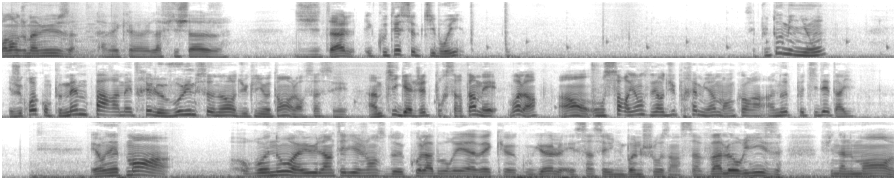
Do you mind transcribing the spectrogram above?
Pendant que je m'amuse avec euh, l'affichage digital, écoutez ce petit bruit. C'est plutôt mignon. Et je crois qu'on peut même paramétrer le volume sonore du clignotant. Alors ça, c'est un petit gadget pour certains, mais voilà, hein, on, s'oriente vers du premium. Encore un autre petit détail. Et honnêtement, Renault a eu l'intelligence de collaborer avec euh, Google et ça c'est une bonne chose. Hein. Ça valorise finalement euh,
